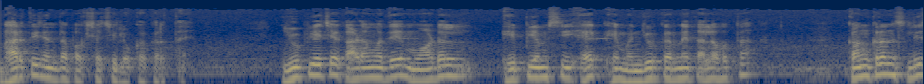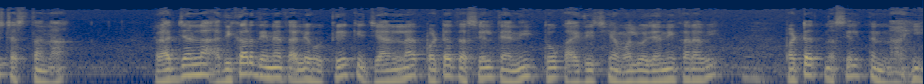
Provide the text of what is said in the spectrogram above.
भारतीय जनता पक्षाची लोकं करत आहे यू पी एच्या काळामध्ये model A P M C act हे मंजूर करण्यात आला होता. कंक्रन्स लिस्ट असताना राज्यांना अधिकार देण्यात आले होते की ज्यांना पटत असेल त्यांनी तो कायद्याची अंमलबजावणी करावी. पटत नसेल तर नाही.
